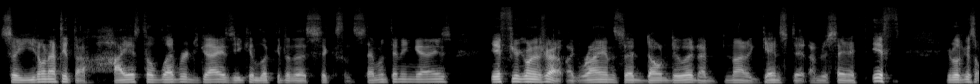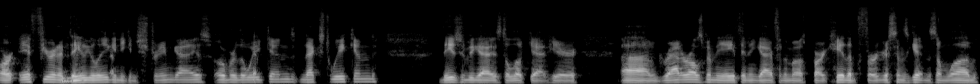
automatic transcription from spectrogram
so you don't have to get the highest of leverage guys. You can look into the sixth and seventh inning guys if you're going to route. Like Ryan said, don't do it. I'm not against it. I'm just saying if if you're looking or if you're in a mm-hmm. daily league and you can stream guys over the weekend next weekend, these would be guys to look at here. Um, Graterol's been the eighth inning guy for the most part. Caleb Ferguson's getting some love.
